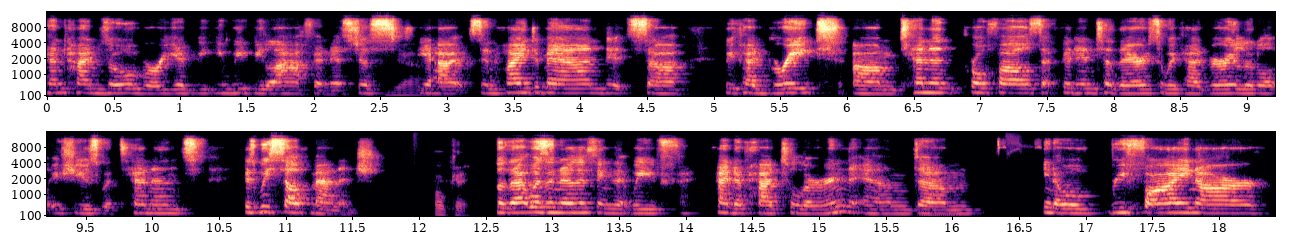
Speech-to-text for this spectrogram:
10 times over, you'd be, we'd be laughing. It's just, Yeah. yeah, it's in high demand. It's, uh, we've had great um, tenant profiles that fit into there. So we've had very little issues with tenants because we self manage. Okay. So that was another thing that we've kind of had to learn and, um, you know, refine our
